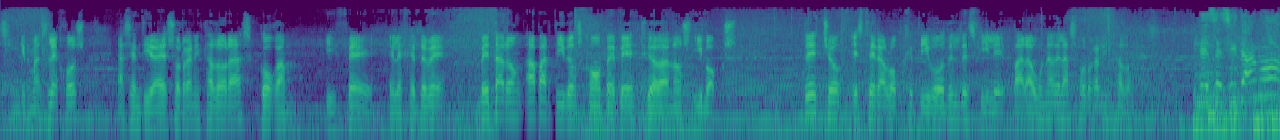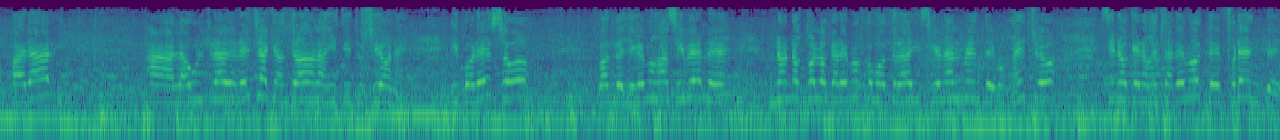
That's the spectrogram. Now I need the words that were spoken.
Sin ir más lejos, las entidades organizadoras, COGAM y FE LGTB, vetaron a partidos como PP, Ciudadanos y Vox. De hecho, este era el objetivo del desfile para una de las organizadoras. Necesitamos parar a la ultraderecha que ha entrado en las instituciones. Y por eso, cuando lleguemos a Cibeles, no nos colocaremos como tradicionalmente hemos hecho, sino que nos estaremos de frente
